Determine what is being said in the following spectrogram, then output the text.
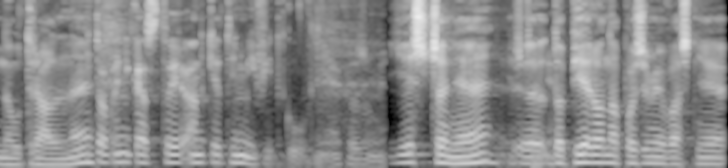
neutralny. To wynika z tej ankiety MIFID głównie, jak rozumiem. Jeszcze nie. Jeszcze nie. Dopiero na poziomie właśnie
